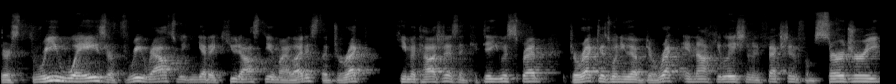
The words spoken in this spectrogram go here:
There's three ways or three routes we can get acute osteomyelitis the direct hematogenous and contiguous spread. Direct is when you have direct inoculation of infection from surgery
